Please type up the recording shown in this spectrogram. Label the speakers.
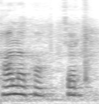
Speaker 1: खाना खा चल।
